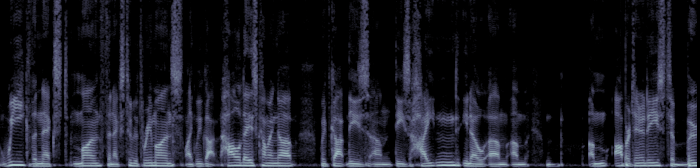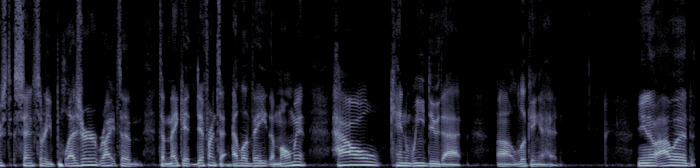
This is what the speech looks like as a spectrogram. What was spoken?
week, the next month, the next two to three months. Like we've got holidays coming up. We've got these um, these heightened, you know, um, um, um, opportunities to boost sensory pleasure, right? To to make it different, to elevate the moment. How can we do that? Uh, looking ahead. You know, I would.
